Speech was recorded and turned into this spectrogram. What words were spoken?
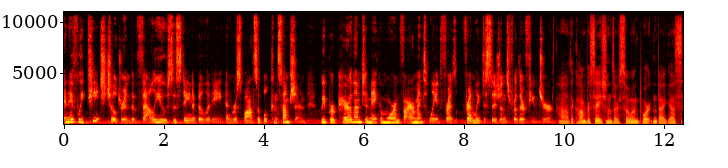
and if we teach children the value of sustainability and responsible consumption, we prepare them to make a more environmentally and friendly decisions for their future. Oh, the conversations are so important, I guess.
